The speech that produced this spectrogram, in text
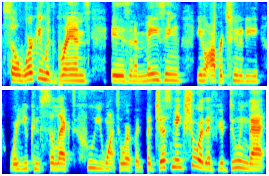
So working with brands is an amazing, you know, opportunity where you can select who you want to work with. But just make sure that if you're doing that,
